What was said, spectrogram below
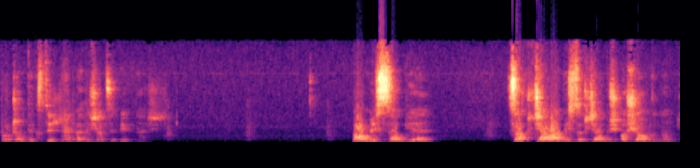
Początek stycznia 2015. Pomyśl sobie, co chciałabyś, co chciałbyś osiągnąć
